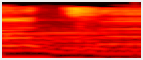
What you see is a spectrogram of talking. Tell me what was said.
not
